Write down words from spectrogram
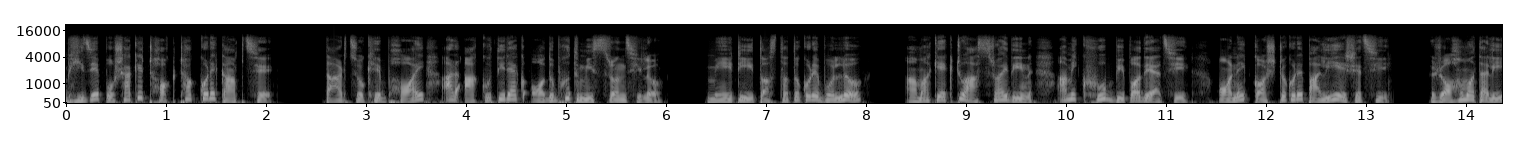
ভিজে পোশাকে ঠকঠক করে কাঁপছে। তার চোখে ভয় আর আকুতির এক অদ্ভুত মিশ্রণ ছিল। মেয়েটি ইতস্তত করে বলল, আমাকে একটু আশ্রয় দিন, আমি খুব বিপদে আছি, অনেক কষ্ট করে পালিয়ে এসেছি। রহমত আলী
